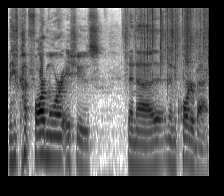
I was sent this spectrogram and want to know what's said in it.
they've got far more issues than uh, than quarterback.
